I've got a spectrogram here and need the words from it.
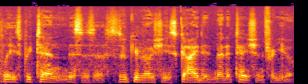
please pretend this is a Suzuki Roshi's guided meditation for you.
